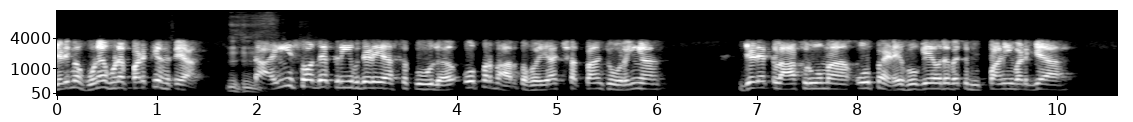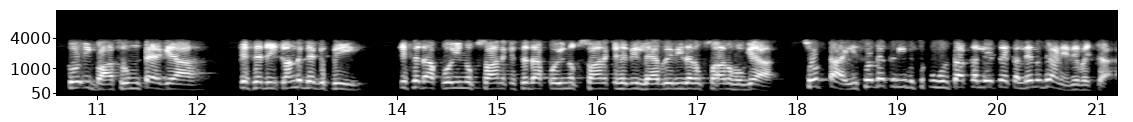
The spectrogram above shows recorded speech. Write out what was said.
ਜਿਹੜੀ ਮੈਂ ਹੁਣੇ ਹੁਣੇ ਪੜ੍ਹ ਕੇ ਹਟਿਆ 250 ਦੇ ਕਰੀਬ ਜਿਹੜੇ ਆ ਸਕੂਲ ਉਹ ਪ੍ਰਭਾਵਿਤ ਹੋਏ ਆ ਛੱਤਾਂ ਚੋ ਰਹੀਆਂ। ਜਿਹੜੇ ਕਲਾਸਰੂਮ ਆ ਉਹ ਭੈੜੇ ਹੋ ਗਏ ਉਹਦੇ ਵਿੱਚ ਪਾਣੀ ਵੜ ਗਿਆ ਕੋਈ ਬਾਥਰੂਮ ਢਹਿ ਗਿਆ ਕਿਸੇ ਦੀ ਕੰਧ ਡਿੱਗ ਪਈ ਕਿਸੇ ਦਾ ਕੋਈ ਨੁਕਸਾਨ ਕਿਸੇ ਦਾ ਕੋਈ ਨੁਕਸਾਨ ਕਿਸੇ ਦੀ ਲਾਇਬ੍ਰੇਰੀ ਦਾ ਨੁਕਸਾਨ ਹੋ ਗਿਆ। ਸੋ 250 ਦੇ ਕਰੀਬ ਸਕੂਲ ਤਾਂ ਇਕੱਲੇ ਤੇ ਇਕੱਲੇ ਲੁਧਿਆਣੇ ਦੇ ਵਿੱਚ ਆ।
